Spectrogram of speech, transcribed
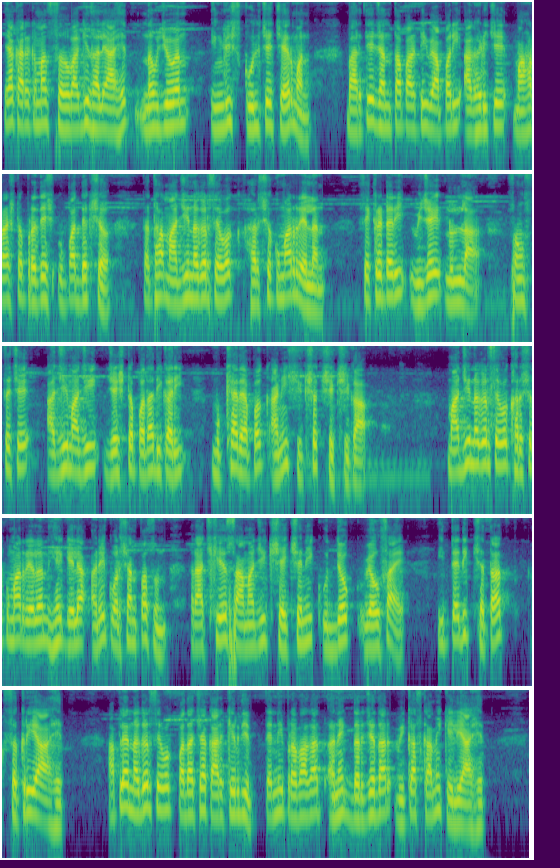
या कार्यक्रमात सहभागी झाले आहेत नवजीवन इंग्लिश स्कूलचे चेअरमन भारतीय जनता पार्टी व्यापारी आघाडीचे महाराष्ट्र प्रदेश उपाध्यक्ष तथा माजी नगरसेवक हर्षकुमार रेलन सेक्रेटरी विजय लुल्ला संस्थेचे आजी माजी ज्येष्ठ पदाधिकारी मुख्याध्यापक आणि शिक्षक शिक्षिका. माजी नगरसेवक हर्षकुमार रेलन हे गेल्या अनेक वर्षांपासून राजकीय सामाजिक शैक्षणिक उद्योग व्यवसाय इत्यादी क्षेत्रात सक्रिय आहेत. आपल्या नगरसेवक पदाच्या कारकिर्दीत त्यांनी प्रभागात अनेक दर्जेदार विकासकामे केली आहेत.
